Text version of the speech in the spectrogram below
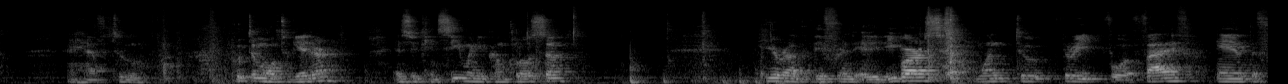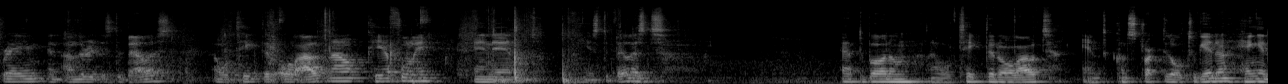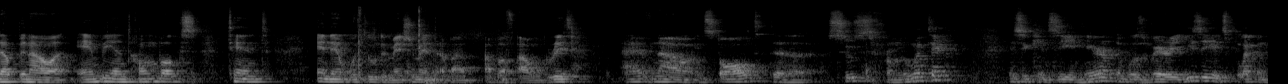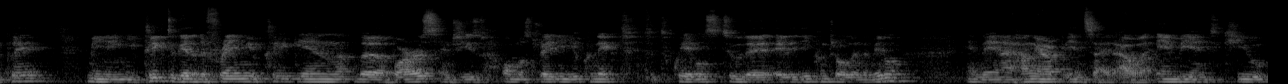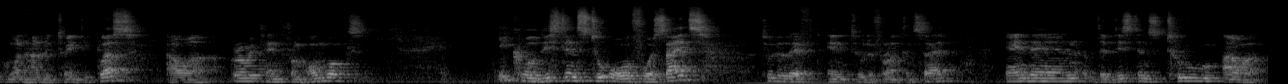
I have to put them all together as you can see when you come closer, here are the different LED bars. One, two, three, four, five, and the frame, and under it is the ballast. I will take that all out now carefully, and then here's the ballast at the bottom. I will take that all out and construct it all together, hang it up in our ambient Homebox tent, and then we'll do the measurement about above our grid. I have now installed the ZEUS from Lumatek. As you can see in here, it was very easy. It's plug and play, meaning you click together the frame, you click in the bars, and she's almost ready. You connect the cables to the LED control in the middle. And then I hung up inside our Ambient Q120 Plus, our grower tent from Homebox. Equal distance to all four sides, to the left and to the front and side. And then the distance to our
